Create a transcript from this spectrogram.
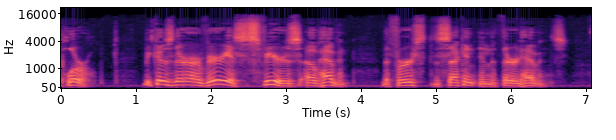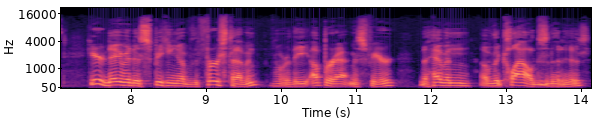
plural because there are various spheres of heaven the first, the second, and the third heavens. Here, David is speaking of the first heaven, or the upper atmosphere, the heaven of the clouds, that is.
